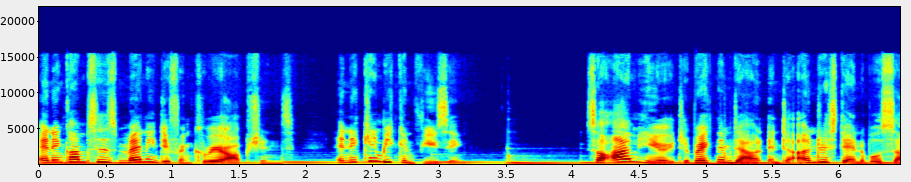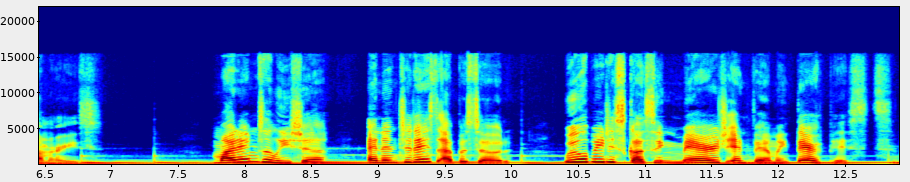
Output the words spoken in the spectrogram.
and encompasses many different career options, and it can be confusing. So I'm here to break them down into understandable summaries. My name's Alicia, and in today's episode, we will be discussing marriage and family therapists.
